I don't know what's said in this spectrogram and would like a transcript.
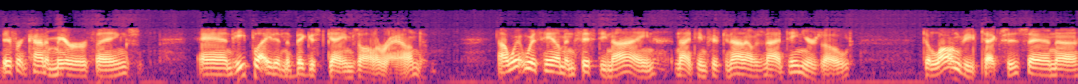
different kind of mirror things, and he played in the biggest games all around. I went with him in 59, 1959, I was 19 years old, to Longview, Texas, and uh,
